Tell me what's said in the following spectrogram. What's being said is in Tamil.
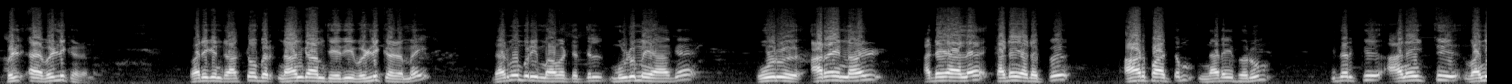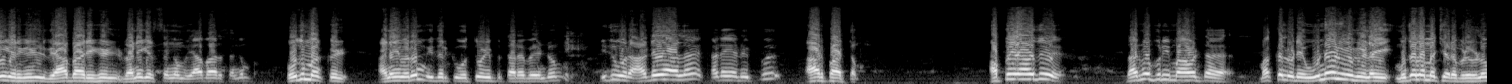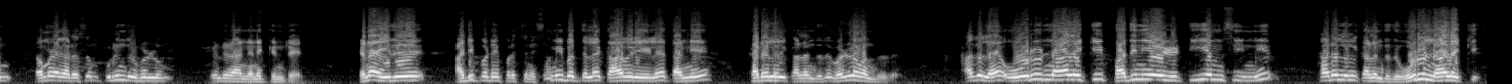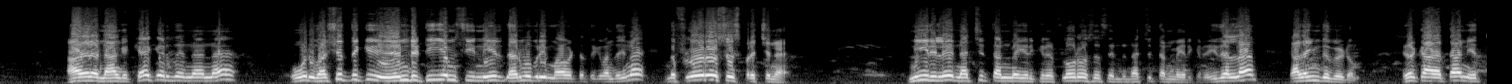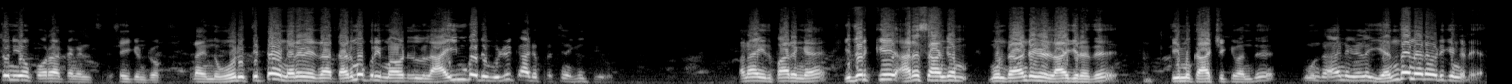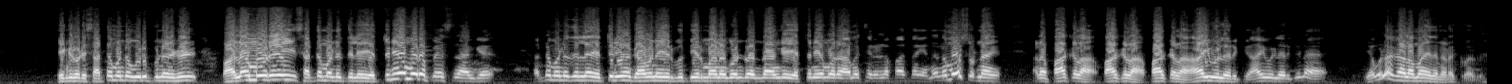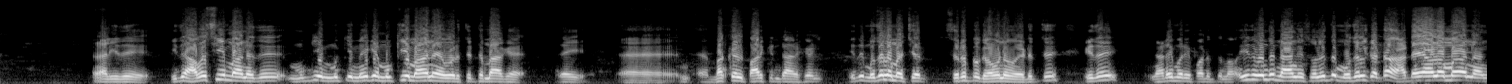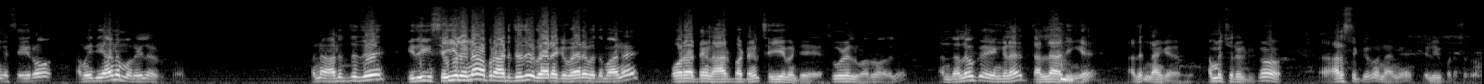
வெள்ளி- அஹ், வெள்ளிக்கிழமை. வருகின்ற அக்டோபர் நான்காம் தேதி வெள்ளிக்கிழமை தருமபுரி மாவட்டத்தில் முழுமையாக ஒரு அரை நாள் அடையாள கடை அடைப்பு ஆர்ப்பாட்டம் நடைபெறும் இதற்கு அனைத்து வணிகர்கள் வியாபாரிகள் வணிகர் சங்கம் வியாபார சங்கம் பொதுமக்கள் அனைவரும் இதற்கு ஒத்துழைப்பு தர வேண்டும். இது ஒரு அடையாள கடையடைப்பு ஆர்ப்பாட்டம். அப்பயாவது தர்மபுரி மாவட்ட மக்களுடைய உணர்வுகளை முதலமைச்சர் அவர்களும் தமிழக அரசும் புரிந்து கொள்ளும் என்று நான் நினைக்கின்றேன். ஏன்னா இது அடிப்படை பிரச்சனை. சமீபத்தில் காவிரியில தண்ணீர் கடலில் கலந்தது வெள்ளம் வந்தது. அதுல ஒரு நாளைக்கு பதினேழு டிஎம்சி நீர் கடலில் கலந்தது. ஒரு நாளைக்கு. அதுல நாங்க கேட்கறது என்னன்னா ஒரு வருஷத்துக்கு ரெண்டு டிஎம்சி நீர் தருமபுரி மாவட்டத்துக்கு வந்ததுன்னா இந்த புளோரோசிஸ் பிரச்சனை. நீரிலே நச்சுத்தன்மை இருக்கிற புளோரோசிஸ் என்று நச்சுத்தன்மை இருக்கிறது. இதெல்லாம் கலைந்து விடும் இதற்காகத்தான் எத்தனையோ போராட்டங்கள் செய்கின்றோம். ஆனா இந்த ஒரு திட்டம் நிறைவேறினா தருமபுரி மாவட்டத்தில் உள்ள ஐம்பது விழுக்காடு பிரச்சனைகள் தீரும். ஆனா இது பாருங்க இதற்கு அரசாங்கம் மூன்று ஆண்டுகள் ஆகிறது. திமுக ஆட்சிக்கு வந்து மூன்று ஆண்டுகளில் எந்த நடவடிக்கையும் கிடையாது. எங்களுடைய சட்டமன்ற உறுப்பினர்கள் பல முறை சட்டமன்றத்தில் எத்தனையோ முறை பேசினாங்க. சட்டமன்றத்தில் எத்தனையோ கவன ஈர்ப்பு தீர்மானம் கொண்டு வந்தாங்க. எத்தனையோ முறை அமைச்சர்களை பார்த்தா என்னென்னமோ சொன்னாங்க. ஆனா பார்க்கலாம் பார்க்கலாம் பார்க்கலாம். ஆய்வுல இருக்கு ஆய்வில் இருக்குன்னா எவ்வளோ காலமா இது நடக்கும் அது? ஆனால் இது இது அவசியமானது. முக்கிய முக்கிய மிக முக்கியமான ஒரு திட்டமாக இதை மக்கள் பார்க்கின்றார்கள். இது முதலமைச்சர் சிறப்பு கவனம் எடுத்து இதை நடைமுறைப்படுத்தணும் இது வந்து நாங்க சொல்றது முதல் கட்டம். அடையாளமா நாங்க செய்யறோம் அமைதியான முறையில இருக்கோம். ஆனா அடுத்தது இது செய்யலைன்னா அப்புறம் அடுத்தது வேற வேற விதமான போராட்டங்கள் ஆர்ப்பாட்டங்கள் செய்ய வேண்டிய சூழல் வரும் அதுல. அந்த அளவுக்கு எங்களை தள்ளாதீங்க. அது நாங்க அமைச்சர்களுக்கும் அரசுக்கும் நாங்க தெளிவுபடுத்துறோம்.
